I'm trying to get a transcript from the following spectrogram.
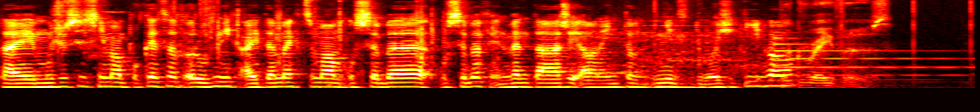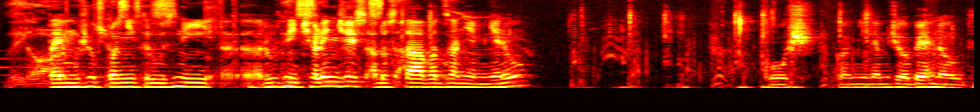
tady můžu si s nima pokecat o různých itemech, co mám u sebe, u sebe v inventáři, ale není to nic důležitého. Tady můžu plnit různý, různý challenges a dostávat za ně měnu. Už, koní nemůžu oběhnout.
